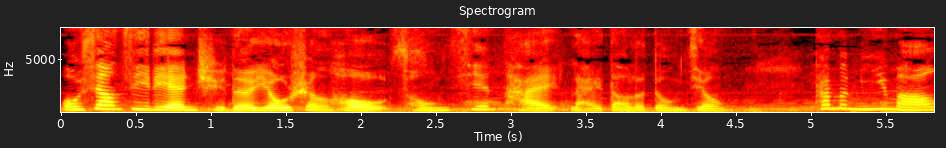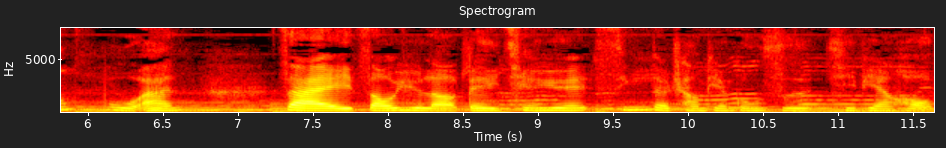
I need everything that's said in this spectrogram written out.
偶像祭典取得优胜后，从仙台来到了东京，他们迷茫不安。在遭遇了被签约新的唱片公司欺骗后，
